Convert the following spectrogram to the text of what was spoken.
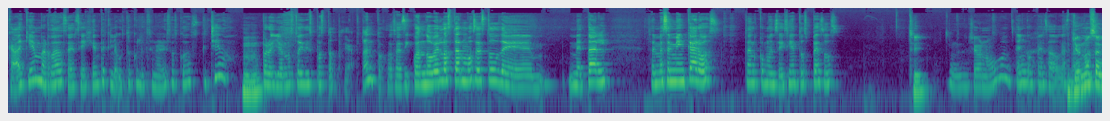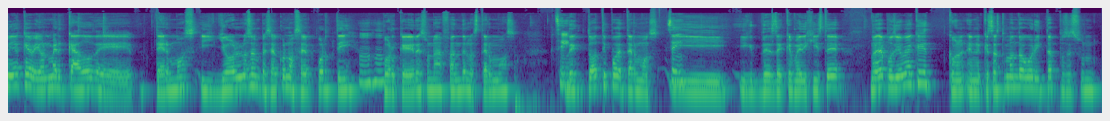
cada quien, ¿verdad? O sea, si hay gente que le gusta coleccionar esas cosas, qué chido. Pero yo no estoy dispuesta a pagar tanto. O sea, si cuando ve los termos estos de metal se me hacen bien caros, están como en 600 pesos. Sí. Yo no tengo pensado gastar. Yo no sabía que había un mercado de termos y yo los empecé a conocer por ti, porque eres una fan de los termos, Sí. de todo tipo de termos. Sí. Y, y desde que me dijiste, no sé, pues yo veía que con- en el que estás tomando agua ahorita, pues es un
